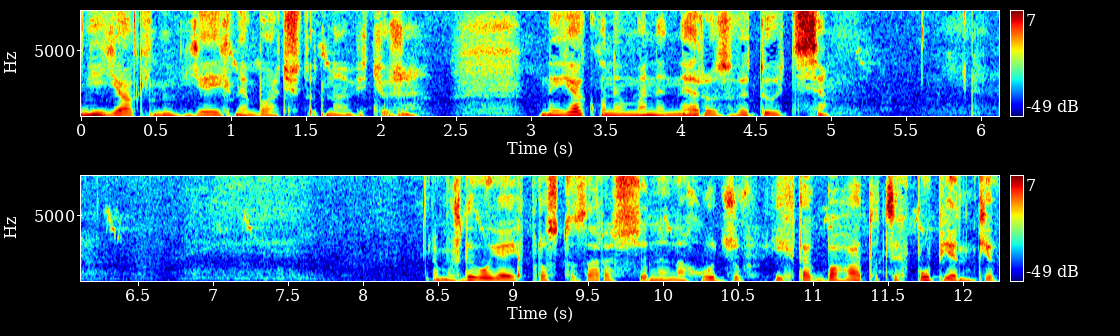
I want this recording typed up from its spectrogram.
ніяк, ні, я їх не бачу тут навіть уже. Ніяк вони в мене не розведуться. А можливо, я їх просто зараз ще не знаходжу. Їх так багато, цих пуп'янків.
